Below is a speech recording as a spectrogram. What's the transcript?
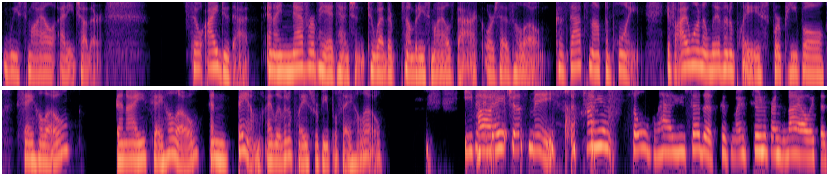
we smile at each other so i do that and I never pay attention to whether somebody smiles back or says hello, because that's not the point. If I want to live in a place where people say hello, then I say hello, and bam, I live in a place where people say hello. Even if it's just me. I am so glad you said this because my student friend and I always says,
